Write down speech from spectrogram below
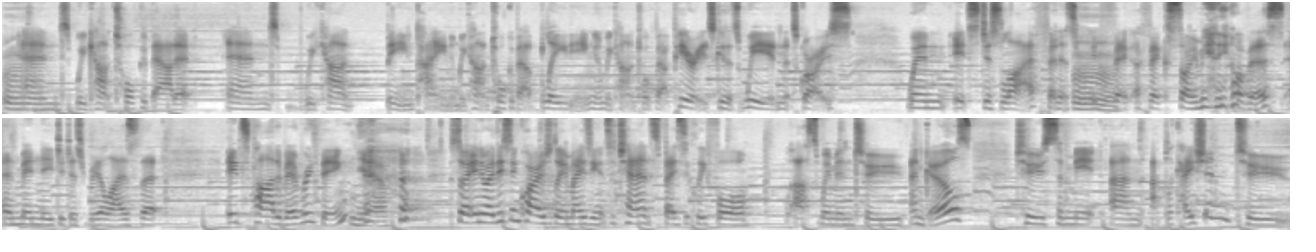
mm. and we can't talk about it, and we can't be in pain, and we can't talk about bleeding, and we can't talk about periods because it's weird and it's gross. When it's just life and it's, it mm. affect, affects so many of us, and men need to just realize that it's part of everything. Yeah. So anyway, this inquiry is really amazing. It's a chance basically for us women to and girls to submit an application to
